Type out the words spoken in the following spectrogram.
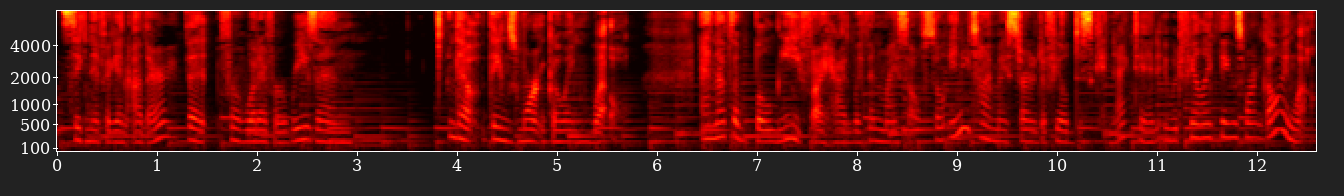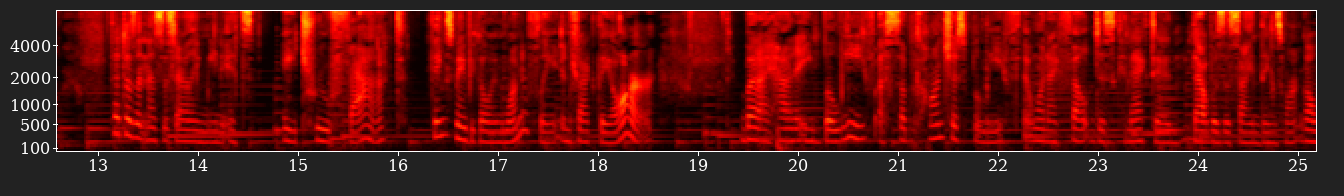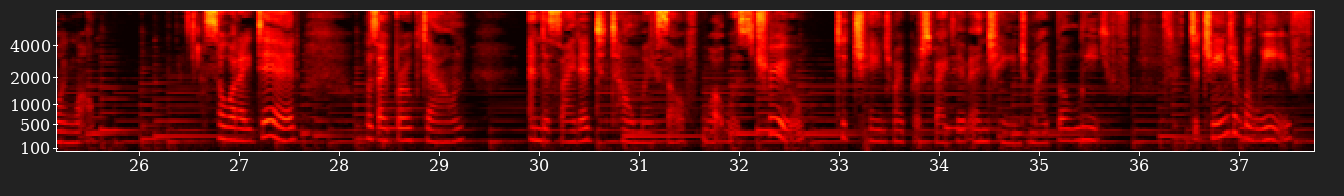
significant other, that for whatever reason, that things weren't going well. And that's a belief I had within myself. So anytime I started to feel disconnected, it would feel like things weren't going well. That doesn't necessarily mean it's a true fact. Things may be going wonderfully. In fact, they are. But I had a belief, a subconscious belief, that when I felt disconnected, that was a sign things weren't going well. So, what I did was I broke down and decided to tell myself what was true to change my perspective and change my belief. To change a belief,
